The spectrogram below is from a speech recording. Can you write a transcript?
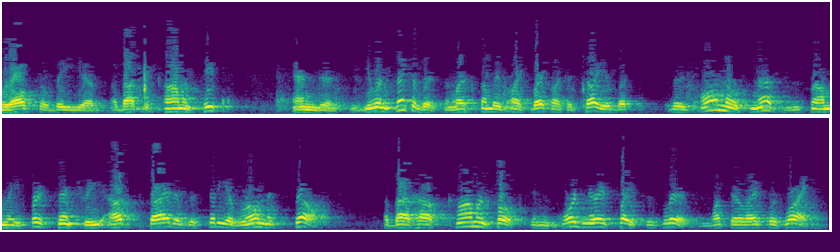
would also be uh, about the common people. And uh, you wouldn't think of this unless somebody like Blaiklock could tell you, but there's almost nothing from the first century outside of the city of Rome itself about how common folks in ordinary places lived and what their life was like.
